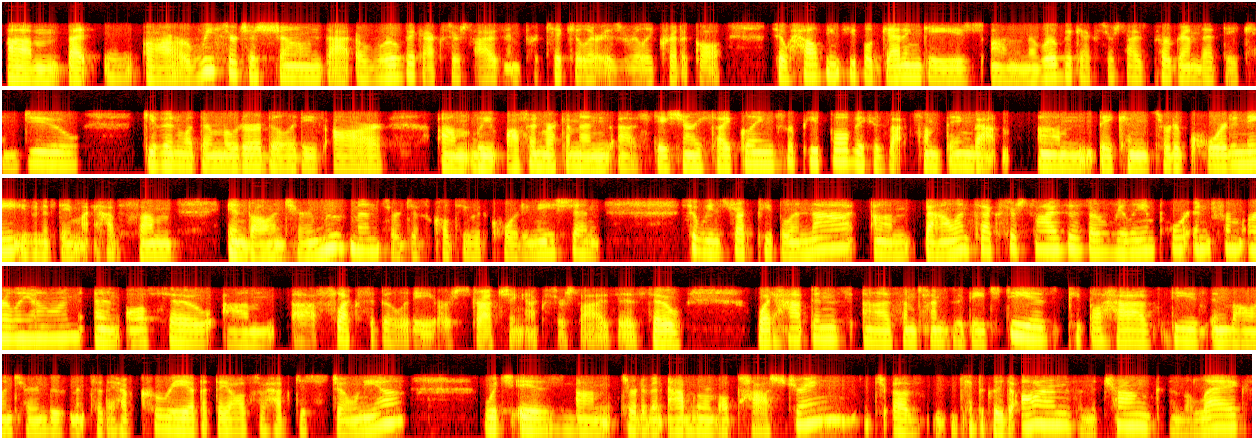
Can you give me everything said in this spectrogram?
Um, but our research has shown that aerobic exercise in particular is really critical. So, helping people get engaged on an aerobic exercise program that they can do, given what their motor abilities are. Um, we often recommend uh, stationary cycling for people because that's something that um, they can sort of coordinate, even if they might have some involuntary movements or difficulty with coordination. So we instruct people in that. Um, balance exercises are really important from early on, and also um, uh, flexibility or stretching exercises. So what happens uh, sometimes with HD is people have these involuntary movements. So they have chorea, but they also have dystonia, which is mm-hmm. um, sort of an abnormal posturing of typically the arms and the trunk and the legs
